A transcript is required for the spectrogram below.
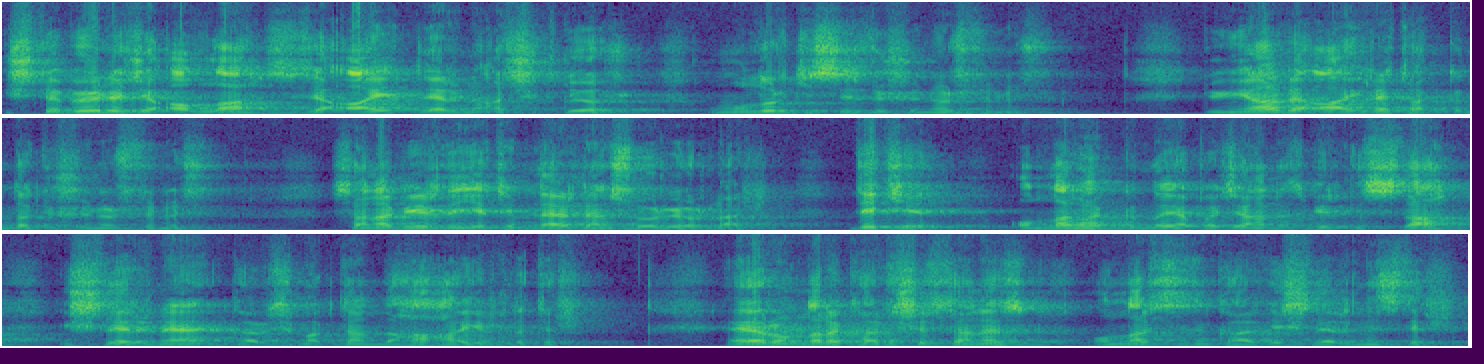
İşte böylece Allah size ayetlerini açıklıyor. Umulur ki siz düşünürsünüz. Dünya ve ahiret hakkında düşünürsünüz. Sana bir de yetimlerden soruyorlar. De ki, onlar hakkında yapacağınız bir ıslah işlerine karışmaktan daha hayırlıdır. Eğer onlara karışırsanız onlar sizin kardeşlerinizdir.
